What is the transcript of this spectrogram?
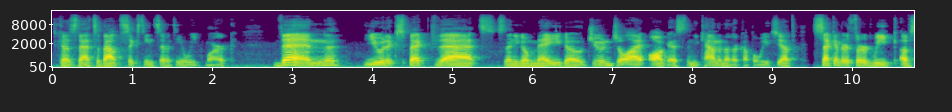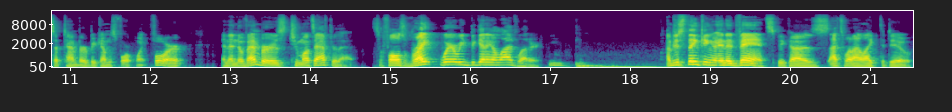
because that's about 16, 17 week mark. Then you would expect that. So then you go May, you go June, July, August, and you count another couple weeks. You have second or third week of September becomes 4.4, and then November is two months after that. So falls right where we'd be getting a live letter. Hmm. I'm just thinking in advance because that's what I like to do.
